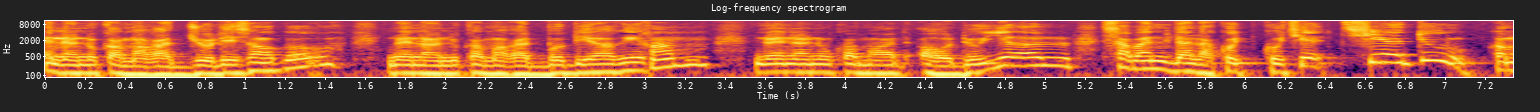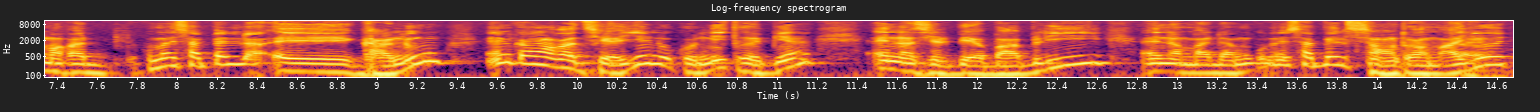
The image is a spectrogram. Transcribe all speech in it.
Nous avons nos camarades Jolis encore, nous avons nos camarades Bobby Hariram, nous avons nos camarades Ordoyal, ça va dans la côte côtière, tiens tout, camarade, comment il s'appelle là, et Ganou, un camarade sérieux, nous connaît très bien, un a Gilbert Babli, un a madame, comment il s'appelle, Sandra Mayotte,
